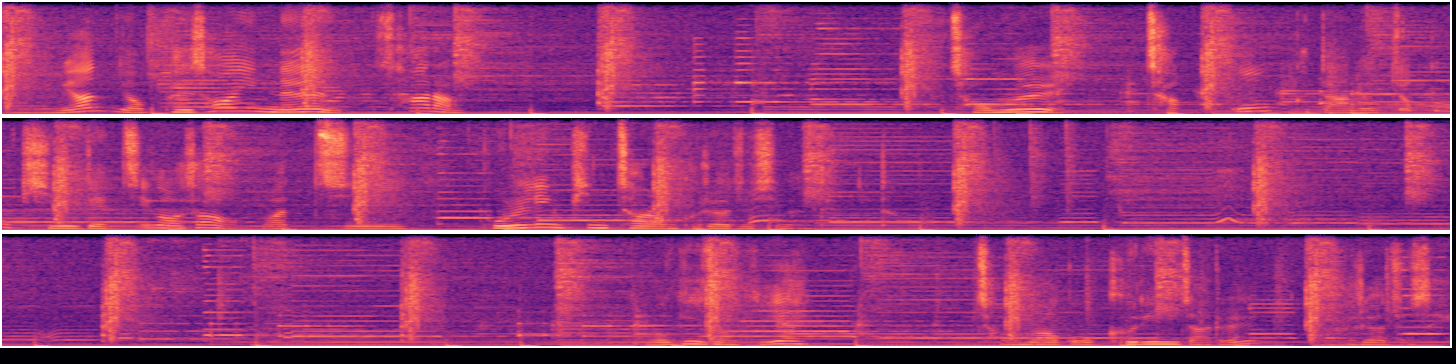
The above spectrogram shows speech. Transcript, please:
아니면 옆에 서 있는 사람, 점을 작고 그 다음에 조금 길게 찍어서 마치 볼링핀처럼 그려주시면 됩니다. 여기저기에 점하고 그림자를 그려주세요.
